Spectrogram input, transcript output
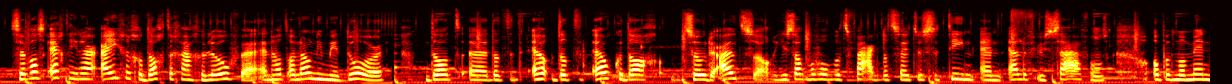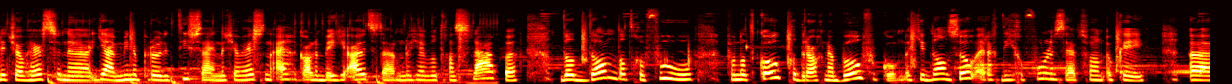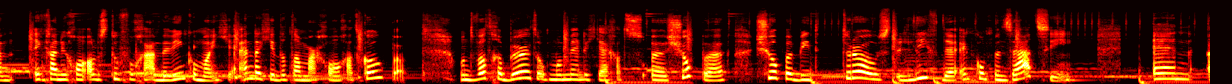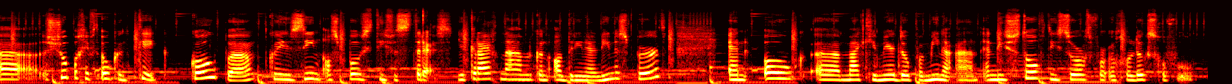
Ze was echt in haar eigen gedachten gaan geloven en had al lang niet meer door dat, uh, dat, het dat elke dag zo eruit zag. Je zag bijvoorbeeld vaak dat zij tussen 10 en 11 uur s'avonds, op het moment dat jouw hersenen ja, minder productief zijn, dat jouw hersenen eigenlijk al een beetje uitstaan omdat jij wilt gaan slapen, dat dan dat gevoel van dat koopgedrag naar boven komt. Dat je dan zo erg die gevoelens hebt van oké, um, ik ga nu gewoon alles toevoegen aan mijn winkelmandje en dat je dat dan maar gewoon gaat kopen. Want wat gebeurt op het moment dat jij gaat uh, shoppen, shoppen biedt troost, liefde en compensatie. En uh, shoppen geeft ook een kick. Kopen kun je zien als positieve stress. Je krijgt namelijk een adrenalinespeurt. En ook uh, maak je meer dopamine aan. En die stof die zorgt voor een geluksgevoel.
